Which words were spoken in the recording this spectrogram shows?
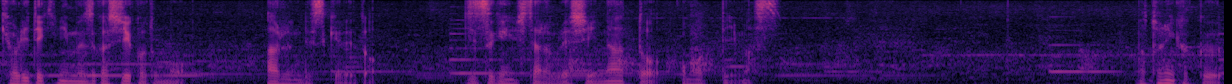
距離的に難しいこともあるんですけれど実現したら嬉しいなと思っています、まあ、とにかく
